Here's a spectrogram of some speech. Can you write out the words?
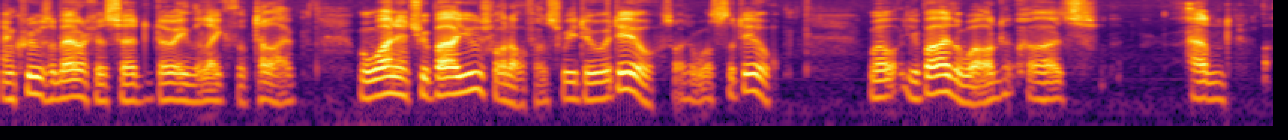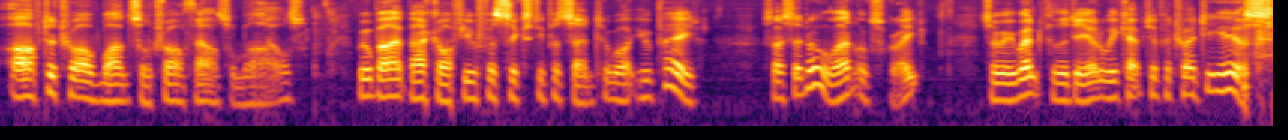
And Cruise America said, knowing the length of time, well, why don't you buy a used one off us? We do a deal. So I said, what's the deal? Well, you buy the one, uh, and after 12 months or 12,000 miles, we'll buy it back off you for 60% of what you paid. So I said, oh, that looks great. So we went for the deal and we kept it for 20 years.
